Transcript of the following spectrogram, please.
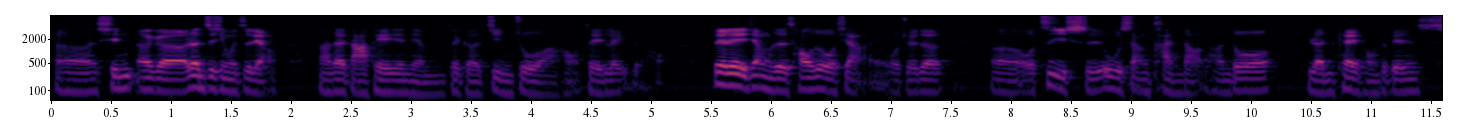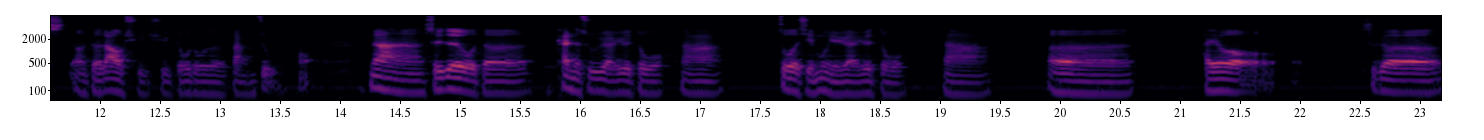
呃新那个认知行为治疗，然后再搭配一点点这个静坐啊，好这一类的哈，这一类这样子的操作下来，我觉得呃我自己实务上看到很多人可以从这边呃得到许许多多的帮助哦。那随着我的看的书越来越多，那做的节目也越来越多，那呃还有这个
